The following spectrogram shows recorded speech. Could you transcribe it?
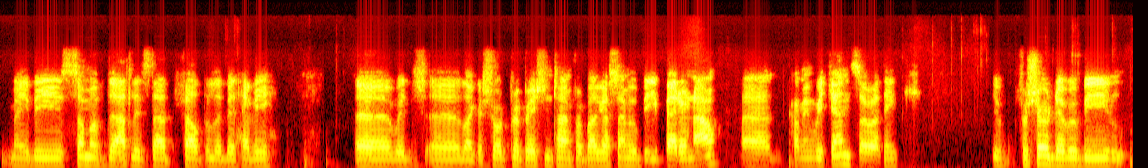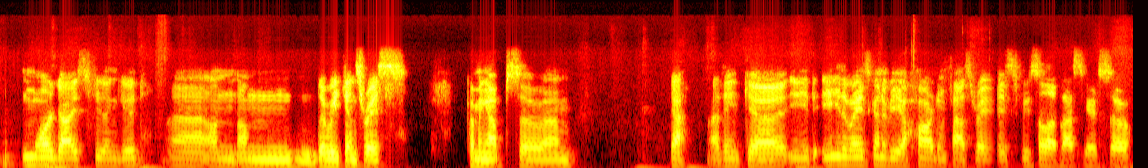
Maybe some of the athletes that felt a little bit heavy with uh, like a short preparation time for Bad Gastein will be better now uh, coming weekend. So I think for sure there will be more guys feeling good on on the weekend's race coming up. So um, yeah, I think either way, it's going to be a hard and fast race. We saw that last year, so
